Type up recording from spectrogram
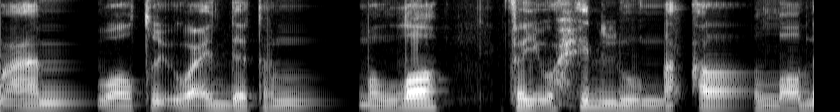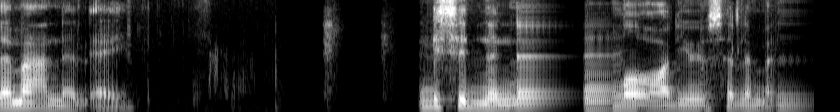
عام واطئ عدة من الله فيحل ما الله. ده معنى الآية. جه سيدنا النبي صلى الله عليه وسلم قال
